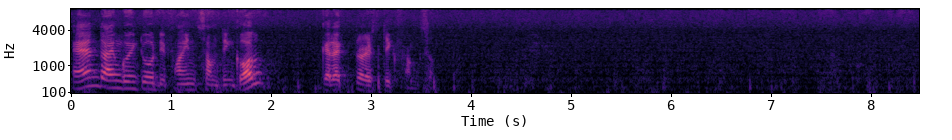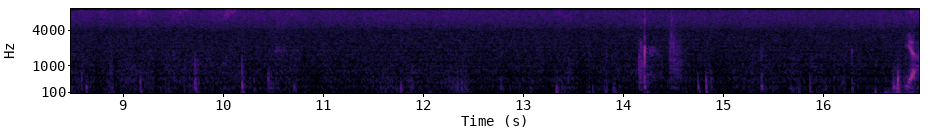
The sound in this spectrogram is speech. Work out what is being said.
and I am going to define something called characteristic function. Yeah.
